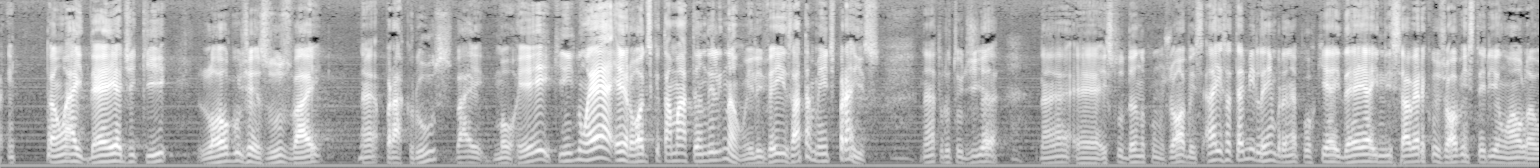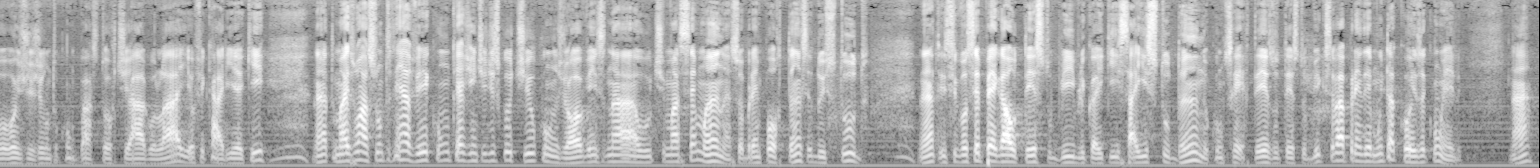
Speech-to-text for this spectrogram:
então, a ideia de que logo Jesus vai né, para a cruz, vai morrer, e que não é Herodes que está matando ele, não. Ele veio exatamente para isso. Né? Outro dia, né, é, estudando com jovens. Ah, isso até me lembra, né, porque a ideia inicial era que os jovens teriam aula hoje junto com o pastor Tiago lá e eu ficaria aqui. Né, mas um assunto tem a ver com o que a gente discutiu com os jovens na última semana, sobre a importância do estudo. Né, e se você pegar o texto bíblico aí e sair estudando com certeza o texto bíblico, você vai aprender muita coisa com ele. Né?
